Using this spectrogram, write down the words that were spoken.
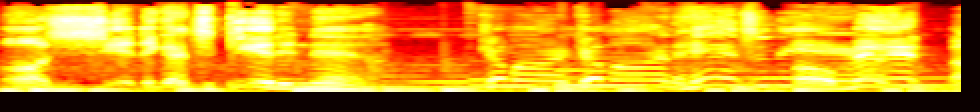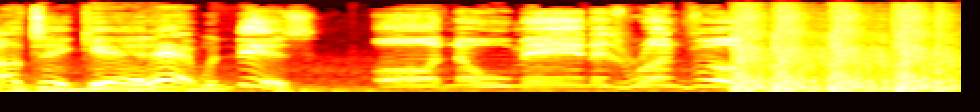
Oh shit, they got security now. Come on, come on, hands in the Oh, air. man. I'll take care of that with this. Oh no, man, let's run for it. Oh, oh, oh, oh, shit.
